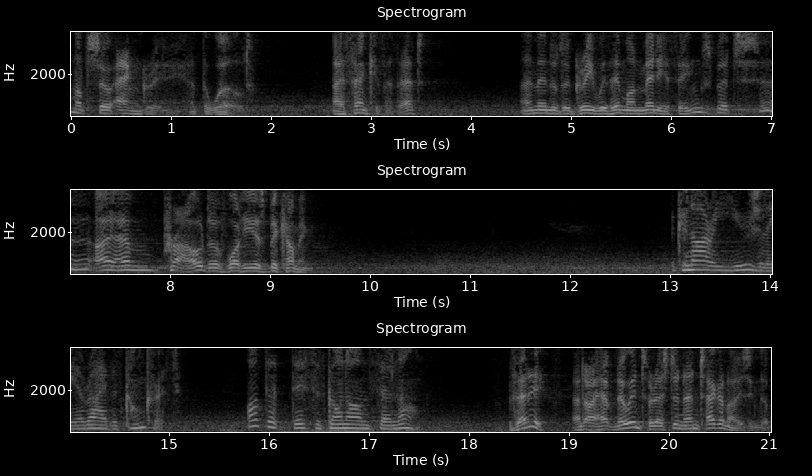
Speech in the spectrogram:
not so angry at the world. I thank you for that. I may not agree with him on many things, but uh, I am proud of what he is becoming. The Qunari usually arrive as conquerors. Odd that this has gone on so long. Very, and I have no interest in antagonizing them.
